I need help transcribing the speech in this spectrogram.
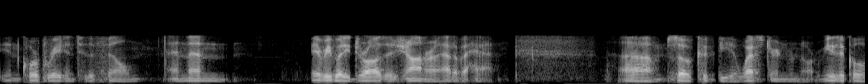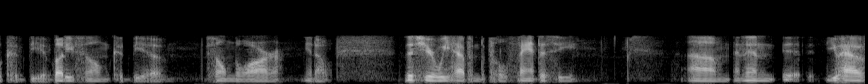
incorporate into the film, and then everybody draws a genre out of a hat. Um, so it could be a western or a musical, could be a buddy film, could be a film noir. You know, this year we happened to pull fantasy, um, and then it, you have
